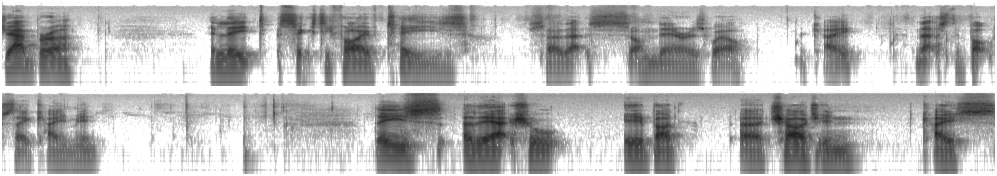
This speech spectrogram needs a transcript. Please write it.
Jabra Elite 65Ts. So that's on there as well, okay? That's the box they came in. These are the actual earbud uh, charging case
